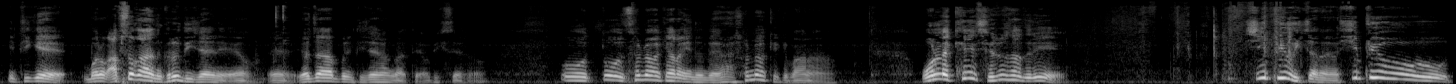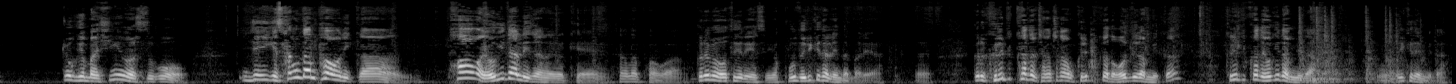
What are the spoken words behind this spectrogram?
이 되게 뭐라고 앞서간 그런 디자인이에요. 예, 여자분이 디자인한 것 같아요. 빅스에서. 어, 또 설명할 게 하나 있는데 아, 설명할 게 이렇게 많아. 원래 케이스 제조사들이 CPU 있잖아요. CPU 쪽에만 신경을 쓰고 이제 이게 상단 파워니까 파워가 여기 달리잖아요 이렇게. 상단 파워가. 그러면 어떻게 되겠습니까? 보드 이렇게 달린단 말이야. 예. 그리고 그래픽카드 장착하면 그래픽카드 어디 갑니까? 그래픽카드 여기 답니다. 음, 이렇게 됩니다.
